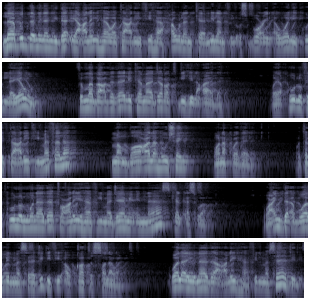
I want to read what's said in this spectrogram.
لا بد من النداء عليها وتعريفها حولا كاملا في الأسبوع الأول كل يوم ثم بعد ذلك ما جرت به العادة. ويقول في التعريف مثلا من ضاع له شيء ونحو ذلك. وتكون المناداه عليها في مجامع الناس كالأسواق. وعند أبواب المساجد في أوقات الصلوات ولا ينادى عليها في المساجد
